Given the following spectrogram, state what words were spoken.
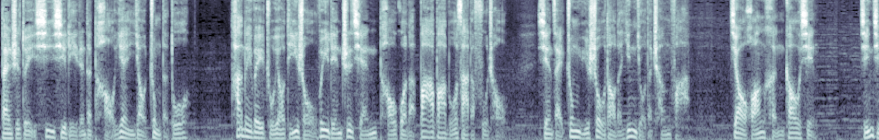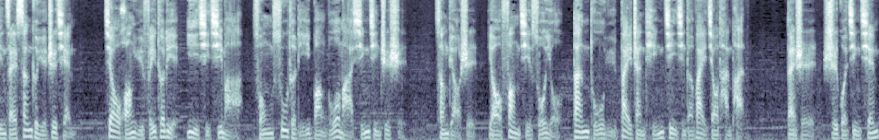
但是对西西里人的讨厌要重得多。他那位主要敌手威廉之前逃过了巴巴罗萨的复仇，现在终于受到了应有的惩罚。教皇很高兴。仅仅在三个月之前，教皇与腓特烈一起骑马从苏特里往罗马行进之时，曾表示要放弃所有单独与拜占庭进行的外交谈判。但是时过境迁。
